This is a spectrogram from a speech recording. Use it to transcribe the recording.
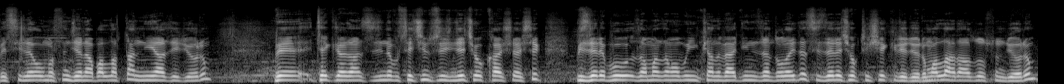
vesile olmasını Cenab-ı Allah'tan niyaz ediyorum. Ve tekrardan sizinle bu seçim sürecinde çok karşılaştık. Bizlere bu zaman zaman bu imkanı verdiğinizden dolayı da sizlere çok teşekkür ediyorum. Allah razı olsun diyorum.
